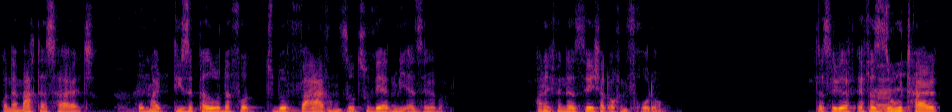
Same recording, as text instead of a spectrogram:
Und er macht das halt, um halt diese Person davor zu bewahren, so zu werden wie er selber. Und ich finde, das sehe ich halt auch in Frodo. Dass wie gesagt, er Äh. versucht halt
